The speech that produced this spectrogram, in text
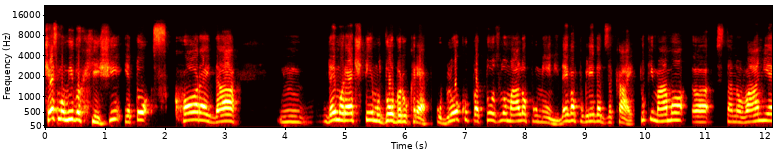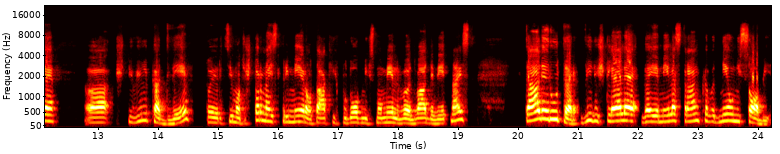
če smo mi v hiši, je to skoraj da. Mm, dajmo reči temu dober ukrep. V bloku pa to zelo malo pomeni. Dajmo pogledati, zakaj. Tukaj imamo uh, stanovanje uh, številka dve, to je recimo 14 primerov takih podobnih smo imeli v 2019. Tale router, vidiš, klele, ga je imela stranka v dnevni sobi.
